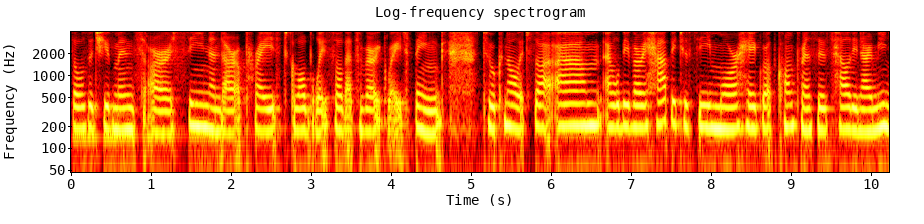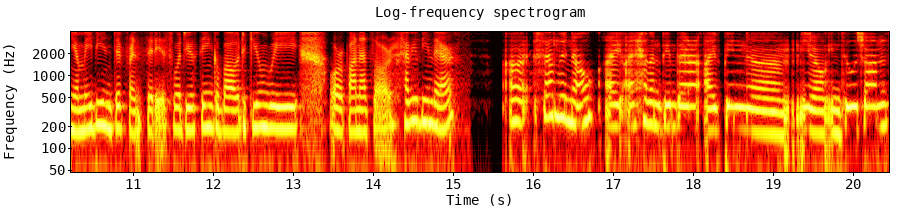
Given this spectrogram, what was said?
those achievements are seen and are appraised globally. So that's a very great thing to acknowledge. So um, I will be very happy to see more Hey Growth conferences held in Armenia, maybe in different cities. What do you think about Gyumri or Vanadzor? Have you been there? Uh, sadly, no. I, I haven't been there. I've been, um, you know, in Dilijan.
